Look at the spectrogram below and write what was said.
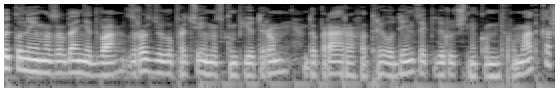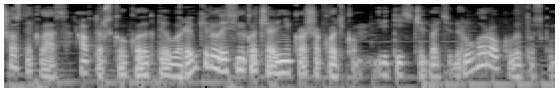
Виконуємо завдання 2 з розділу Працюємо з комп'ютером до параграфа 3.1 за підручником інформатика 6 клас авторського колективу Ривкін Лисенко Черніко Шакотько 2022 року випуску.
